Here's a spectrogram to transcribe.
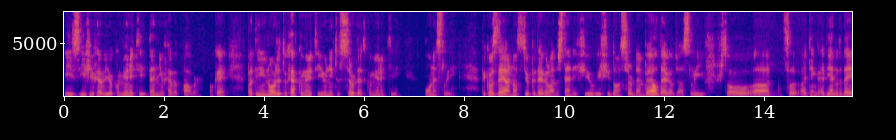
is if you have your community, then you have a power. Okay, but in order to have community, you need to serve that community honestly. because they are not stupid they will understand if you if you don't serve them well they will just leave so uh, so i think at the end of the day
